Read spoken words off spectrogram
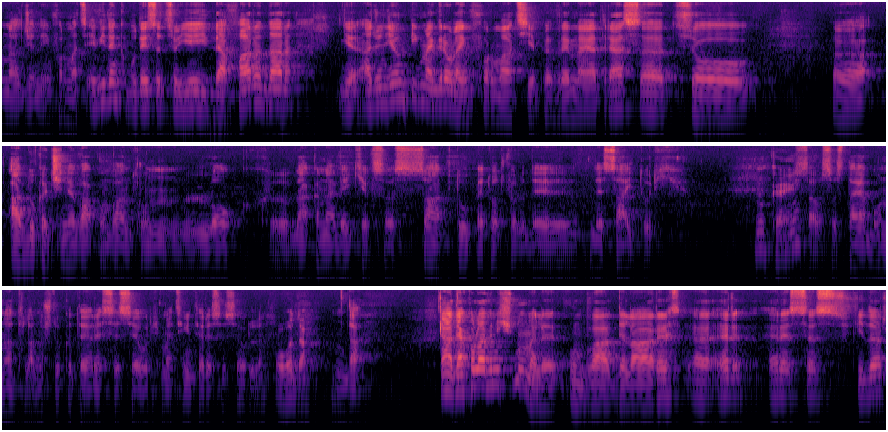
un alt gen de informație. Evident că puteai să ți-o iei de afară, dar ajungeai un pic mai greu la informație pe vremea aia. Trebuia să ți-o Uh, aducă cineva cumva într-un loc, uh, dacă nu aveai chef să sar tu pe tot felul de, de site-uri. Okay. Sau să stai abonat la nu știu câte RSS-uri. Mai ții minte RSS-urile? O, da. Da. A, de acolo a venit și numele, cumva, de la RSS uh, Feeder,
